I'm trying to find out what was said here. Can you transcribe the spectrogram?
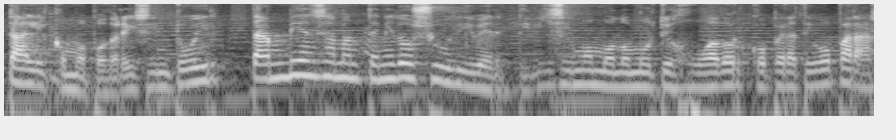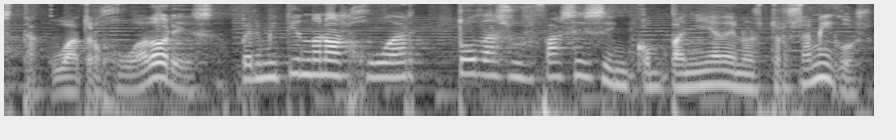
Tal y como podréis intuir, también se ha mantenido su divertidísimo modo multijugador cooperativo para hasta 4 jugadores, permitiéndonos jugar todas sus fases en compañía de nuestros amigos.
